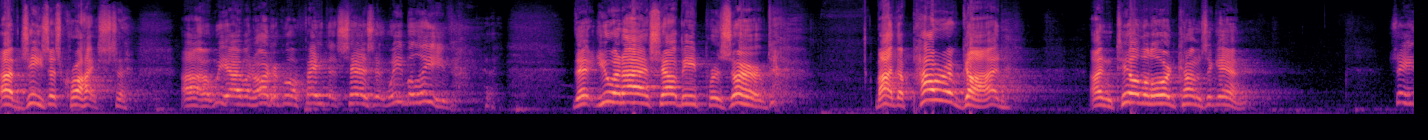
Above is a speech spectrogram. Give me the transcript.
of Jesus Christ. Uh, we have an article of faith that says that we believe that you and I shall be preserved by the power of God until the Lord comes again. See,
